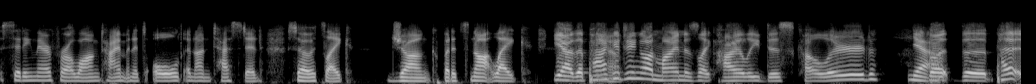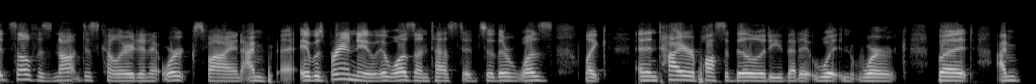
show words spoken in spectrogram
sitting there for a long time and it's old and untested. So it's like junk, but it's not like Yeah, the packaging on mine is like highly discolored. yeah. but the pet itself is not discolored and it works fine. I'm it was brand new. It was untested. So there was like an entire possibility that it wouldn't work. But i'm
